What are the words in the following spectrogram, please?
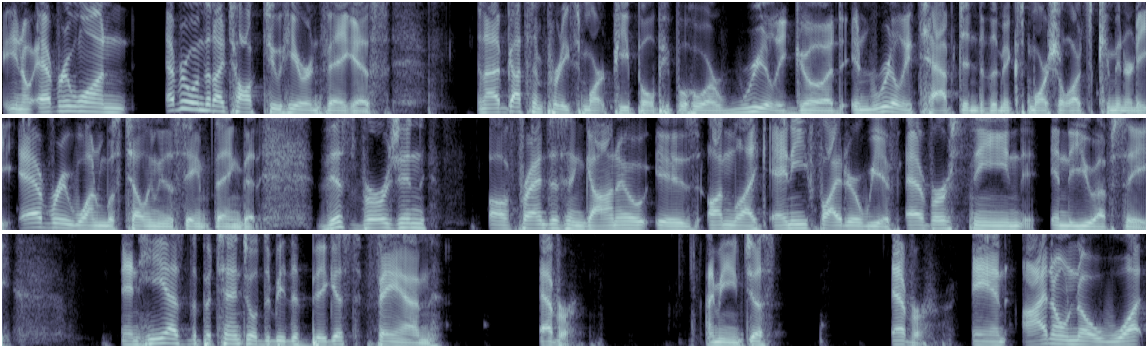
you know, everyone, everyone that I talk to here in Vegas and I've got some pretty smart people, people who are really good and really tapped into the mixed martial arts community. Everyone was telling me the same thing that this version of Francis Ngannou is unlike any fighter we have ever seen in the UFC. And he has the potential to be the biggest fan ever. I mean, just ever. And I don't know what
